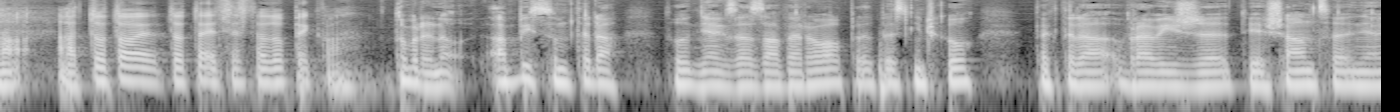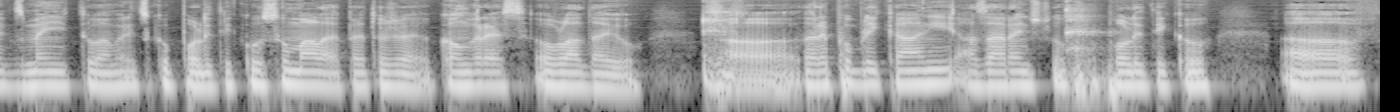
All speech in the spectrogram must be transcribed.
No, a toto je, toto je cesta do pekla. Dobre, no aby som teda to nejak zazaveroval pred pesničkou, tak teda vravíš, že tie šance nejak zmeniť tú americkú politiku sú malé, pretože kongres ovládajú republikáni a zahraničnú politiku v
